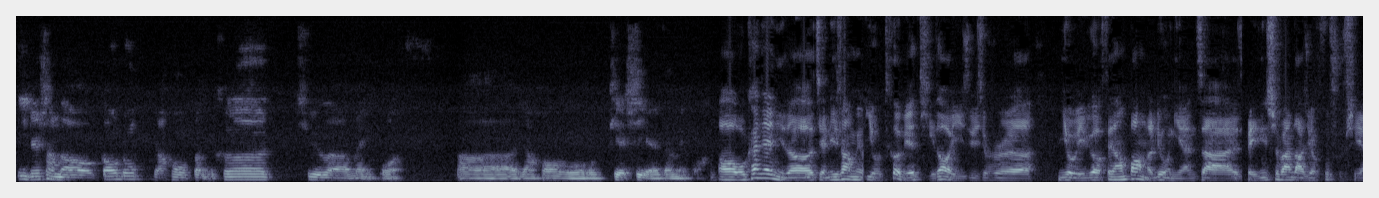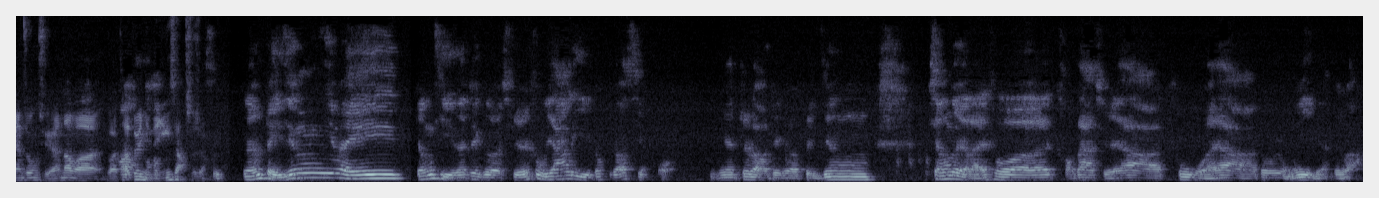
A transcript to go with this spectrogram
一直上到高中，然后本科去了美国，呃，然后 PhD 也在美国。呃，我看见你的简历上面有特别提到一句，就是你有一个非常棒的六年在北京师范大学附属实验中学。那么，呃它对你的影响是什么？人北京因为整体的这个学术压力都比较小，你也知道这个北京相对来说考大学呀、出国呀都容易一点，对吧？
